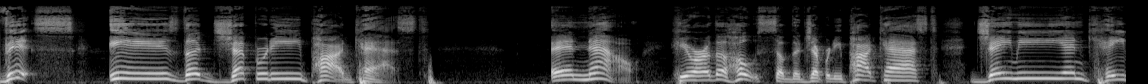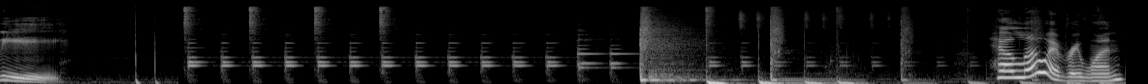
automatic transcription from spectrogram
This is the Jeopardy Podcast. And now, here are the hosts of the Jeopardy Podcast, Jamie and Katie. Hello, everyone.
